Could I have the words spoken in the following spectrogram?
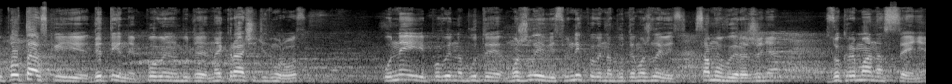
У полтавської дитини повинен бути найкращий Дід Мороз. У неї повинна бути можливість, у них повинна бути можливість самовираження, зокрема на сцені,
